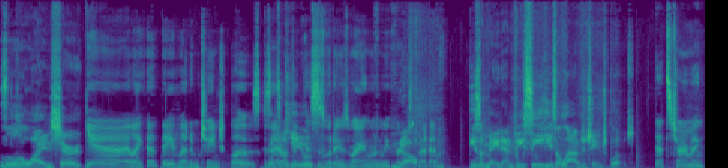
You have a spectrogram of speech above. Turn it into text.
his little Hawaiian shirt. Yeah, I like that they let him change clothes because I don't cute. think this is what he was wearing when we first No. met him. He's a main NPC. He's allowed to change clothes. That's charming.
